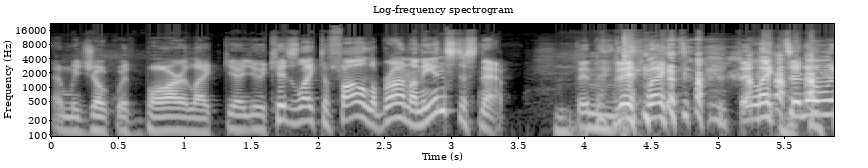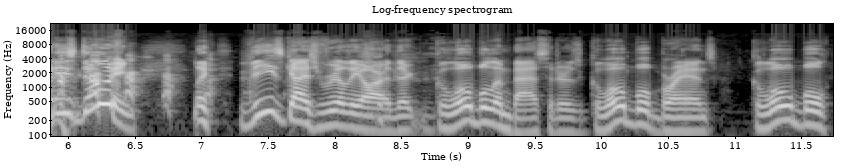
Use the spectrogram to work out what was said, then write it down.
and we joke with Barr like, yeah, the kids like to follow LeBron on the InstaSnap. They, they like to, they like to know what he's doing. Like these guys really are. They're global ambassadors, global brands, global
